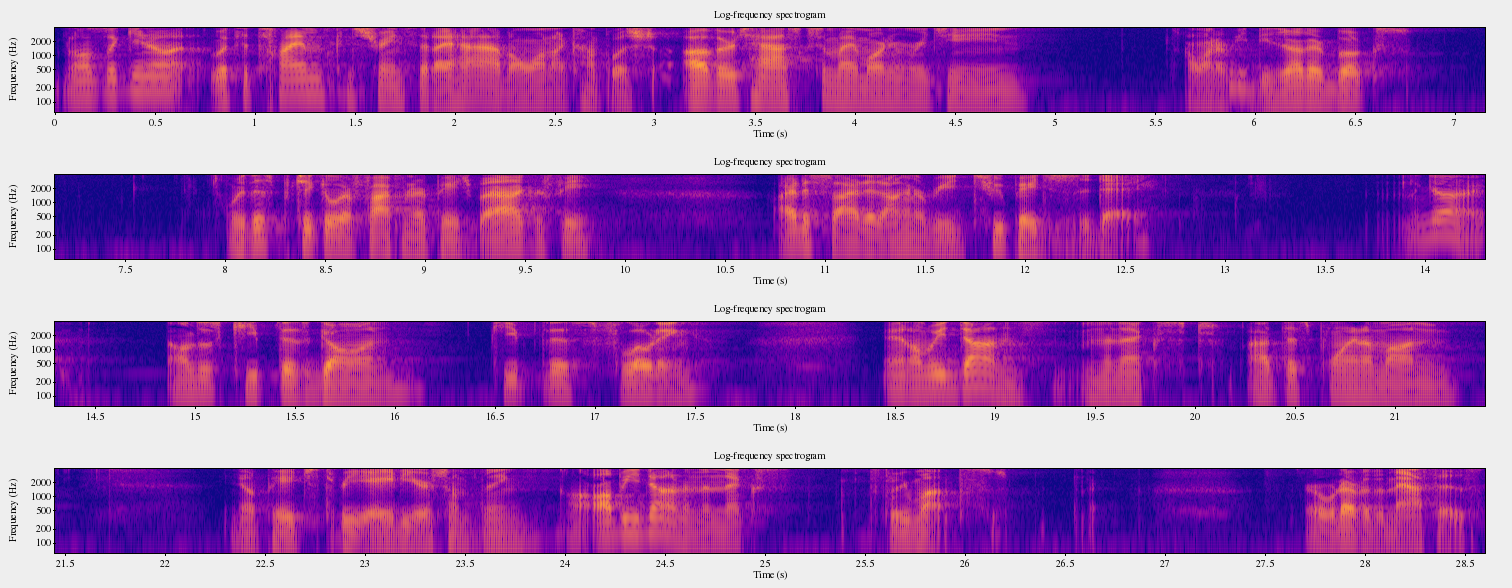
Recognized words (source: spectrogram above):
But I was like, you know what? With the time constraints that I have, I want to accomplish other tasks in my morning routine. I want to read these other books. With this particular 500 page biography, I decided I'm going to read two pages a day. Like, all right, I'll just keep this going, keep this floating, and I'll be done in the next. At this point, I'm on, you know, page 380 or something. I'll be done in the next three months, or whatever the math is.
